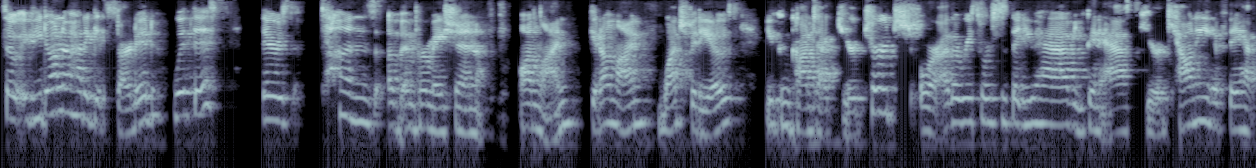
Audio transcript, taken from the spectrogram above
So if you don't know how to get started with this, there's tons of information online. Get online, watch videos. You can contact your church or other resources that you have. You can ask your county if they have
